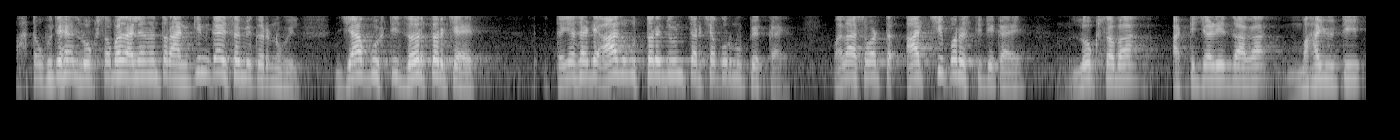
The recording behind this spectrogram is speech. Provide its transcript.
आता उद्या लोकसभा झाल्यानंतर आणखीन काय समीकरण होईल? ज्या गोष्टी जर तरच्या आहेत त्याच्यासाठी आज उत्तरं देऊन चर्चा करून उपयोग काय? मला असं वाटतं आजची परिस्थिती काय? लोकसभा अठ्ठेचाळीस जागा महायुती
